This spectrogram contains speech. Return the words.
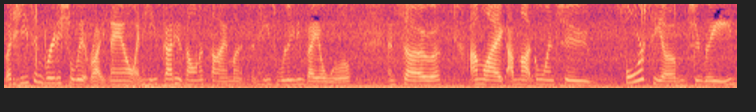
but he's in british lit right now and he's got his own assignments and he's reading beowulf. And so i'm like i'm not going to force him to read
